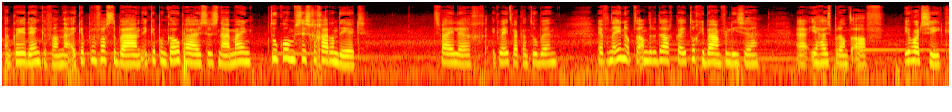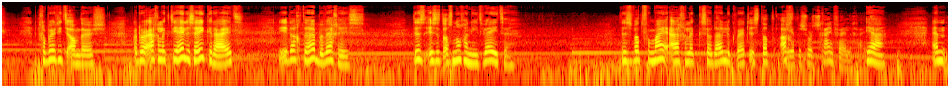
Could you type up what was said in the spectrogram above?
dan kun je denken van, nou, ik heb een vaste baan, ik heb een koophuis, dus nou, mijn toekomst is gegarandeerd. Het is veilig, ik weet waar ik aan toe ben. Ja, van de ene op de andere dag kan je toch je baan verliezen, eh, je huis brandt af, je wordt ziek, er gebeurt iets anders, waardoor eigenlijk die hele zekerheid die je dacht te hebben weg is. Dus is het alsnog een niet weten. Dus wat voor mij eigenlijk zo duidelijk werd, is dat Je hebt een soort schijnveiligheid. ja. En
